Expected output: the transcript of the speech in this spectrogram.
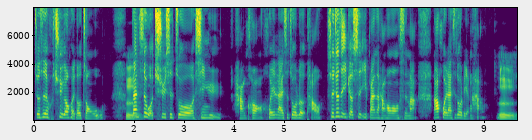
就是去跟回都中午。嗯、但是我去是坐新宇航空，回来是坐乐桃，所以就是一个是一般的航空公司嘛，然后回来是坐联航。嗯，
